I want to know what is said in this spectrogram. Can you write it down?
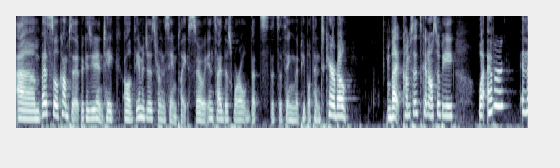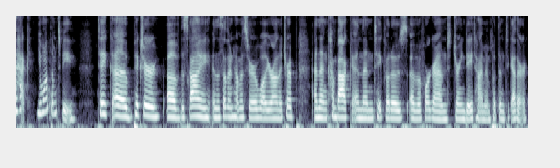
um, but it's still a composite because you didn't take all of the images from the same place. So inside this world, that's that's a thing that people tend to care about. But composites can also be whatever in the heck you want them to be. Take a picture of the sky in the southern hemisphere while you're on a trip, and then come back and then take photos of a foreground during daytime and put them together.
